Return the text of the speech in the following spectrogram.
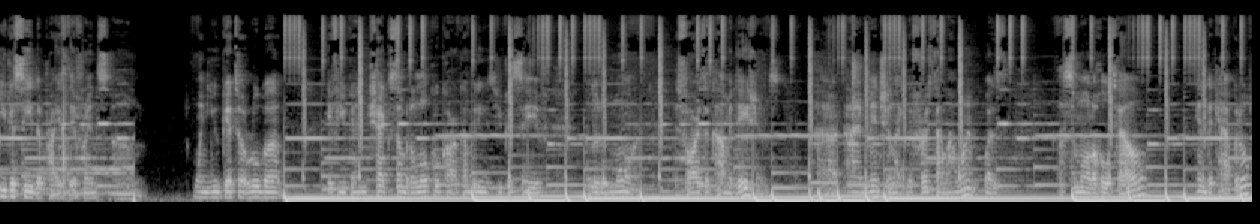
you can see the price difference. Um, when you get to Aruba, if you can check some of the local car companies, you can save a little more as far as accommodations. I, I mentioned like the first time I went was a smaller hotel in the capital.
